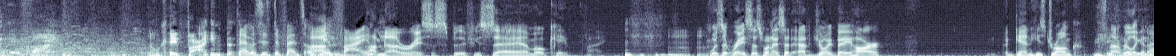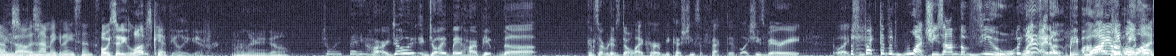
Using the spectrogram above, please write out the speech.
okay, fine. okay, fine. that was his defense. Okay, I'm, fine. I'm not racist, but if you say I'm okay, fine. Mm-hmm. Was it racist when I said F Joy Behar? Again, he's drunk. It's not really going to Let him make go. sense. It's not making any sense. Oh, he said he loves Kathie Lee Gifford. Well, there you go. Joy Behar. Joy Joy Behar. Peop the conservatives don't like her because she's effective. Like she's very, like she. Effective at what? She's on the View. But like yeah, I don't. people- why are people people worried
